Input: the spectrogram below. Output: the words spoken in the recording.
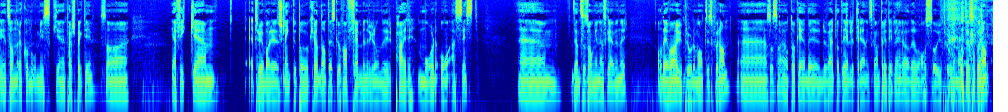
i et sånn økonomisk eh, perspektiv. Så jeg fikk eh, jeg tror jeg bare slengte ut på kødd at jeg skulle ha 500 kroner per mål og assist eh, den sesongen jeg skrev under. Og det var uproblematisk for han. Eh, så sa jeg at ok, det, du veit at det gjelder treningskamper i tillegg. Ja, det var også uproblematisk for han.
